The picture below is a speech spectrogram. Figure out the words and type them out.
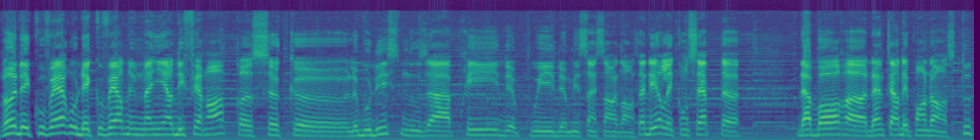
redécouvert ou découvert d'une manière différente ce que le bouddhisme nous a appris depuis 2500 ans, c'est-à-dire les concepts euh, d'abord euh, d'interdépendance. Toutes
